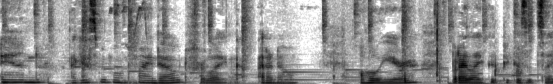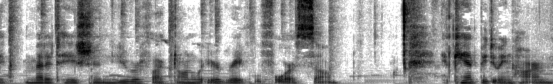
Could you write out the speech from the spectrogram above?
And I guess we won't find out for like, I don't know, a whole year. But I like it because it's like meditation. You reflect on what you're grateful for. So it can't be doing harm.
